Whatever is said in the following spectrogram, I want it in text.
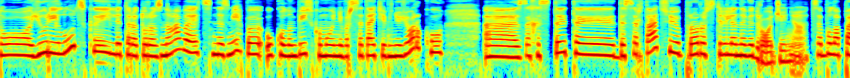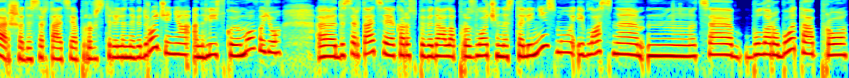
то Юрій Луцький, літературознавець, не зміг би у Колумбійському університеті в Нью-Йорку е, захистити дисертацію про розстріляне відродження. Це була перша дисертація про розстріляне відродження англійською мовою. Е, дисертація, яка розповідала про злочини сталінізму, і, власне, це була робота про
